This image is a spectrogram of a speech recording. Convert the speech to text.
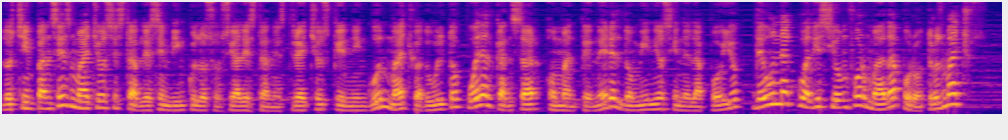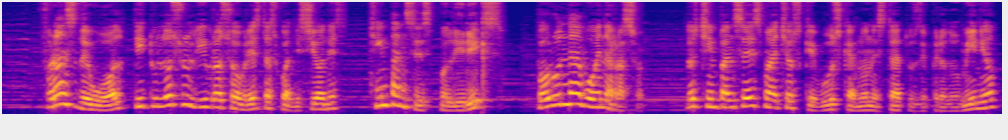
Los chimpancés machos establecen vínculos sociales tan estrechos que ningún macho adulto puede alcanzar o mantener el dominio sin el apoyo de una coalición formada por otros machos. Franz de Waal tituló su libro sobre estas coaliciones Chimpanzés Politics por una buena razón. Los chimpancés machos que buscan un estatus de predominio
